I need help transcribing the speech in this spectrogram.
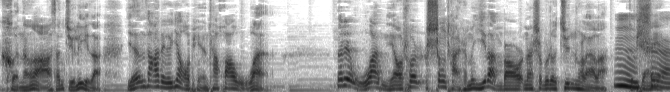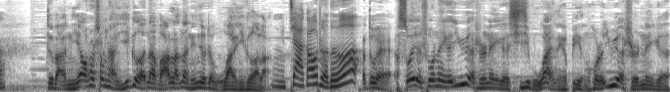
可能啊，咱举例子，研发这个药品他花五万，那这五万你要说生产什么一万包，那是不是就均出来了？嗯，就便宜。是，对吧？你要说生产一个，那完了，那您就这五万一个了。嗯，价高者得。啊，对，所以说那个越是那个稀奇古怪那个病，或者越是那个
